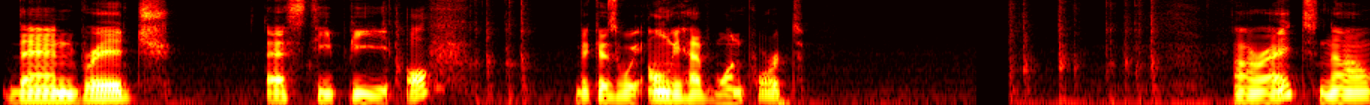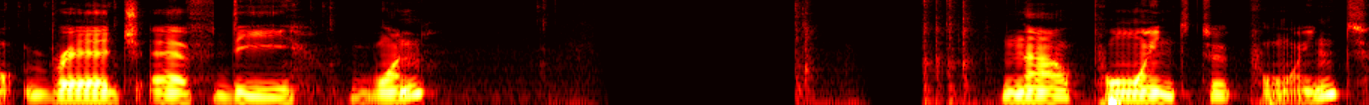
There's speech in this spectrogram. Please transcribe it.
Then bridge STP off, because we only have one port. Alright, now bridge FD1. Now point to point.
